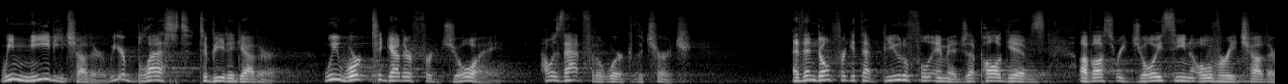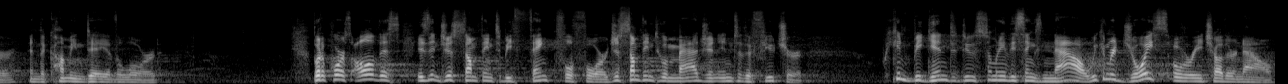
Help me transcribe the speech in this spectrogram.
we need each other. We are blessed to be together. We work together for joy. How is that for the work of the church? And then don't forget that beautiful image that Paul gives of us rejoicing over each other in the coming day of the Lord. But of course, all of this isn't just something to be thankful for, just something to imagine into the future. We can begin to do so many of these things now. We can rejoice over each other now.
